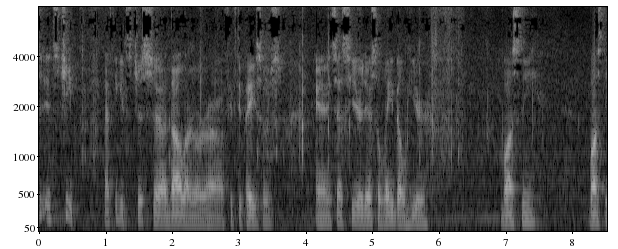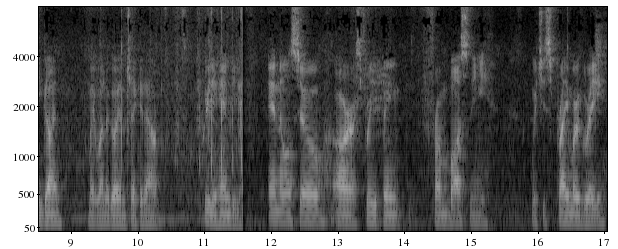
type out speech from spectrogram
it's cheap. I think it's just a dollar or uh, 50 pesos. And it says here, there's a label here, Bosny, Bosny gun. Might want to go ahead and check it out. It's pretty handy and also our spray paint from Bosny which is primer gray.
